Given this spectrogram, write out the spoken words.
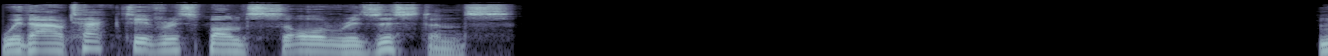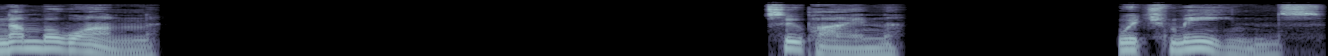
without active response or resistance. Number 1. Supine. Which means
